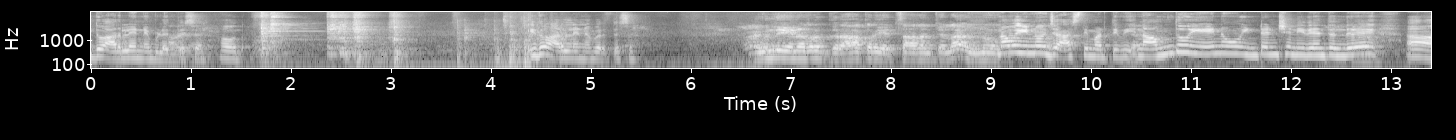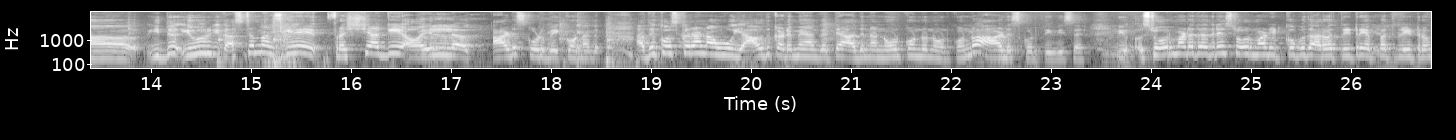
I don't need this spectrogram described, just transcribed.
ಇದು ಅರಳೆಣ್ಣೆ ಬೀಳುತ್ತೆ ಸರ್ ಹೌದು. ಇದು ಅರಳೆಣ್ಣೆ ಬರುತ್ತೆ ಸರ್ ಮುಂದೆ ಏನಾದ್ರು ಗ್ರಾಹಕರು ಹೆಚ್ಚಾದಂತೆಲ್ಲ ನಾವು ಇನ್ನೂ ಜಾಸ್ತಿ ಮಾಡ್ತೀವಿ. ನಮ್ದು ಏನು ಇಂಟೆನ್ಷನ್ ಇದೆ ಅಂತಂದ್ರೆ ಇದು ಇವ್ರಿಗೆ ಕಸ್ಟಮರ್ಸ್ಗೆ ಫ್ರೆಶ್ ಆಗಿ ಆಯಿಲ್ ಆಡಿಸ್ಕೊಡ್ಬೇಕು ಅನ್ನೋದು. ಅದಕ್ಕೋಸ್ಕರ ನಾವು ಯಾವ್ದು ಕಡಿಮೆ ಆಗುತ್ತೆ ಅದನ್ನ ನೋಡ್ಕೊಂಡು ನೋಡ್ಕೊಂಡು ಆಡಿಸ್ಕೊಡ್ತೀವಿ ಸರ್. ಸ್ಟೋರ್ ಮಾಡೋದಾದ್ರೆ ಸ್ಟೋರ್ ಮಾಡಿ ಇಟ್ಕೋಬೋದು, ಅರವತ್ತು ಲೀಟ್ರ್, ಎಪ್ಪತ್ತು ಲೀಟ್ರು.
